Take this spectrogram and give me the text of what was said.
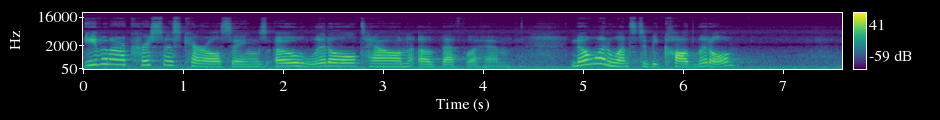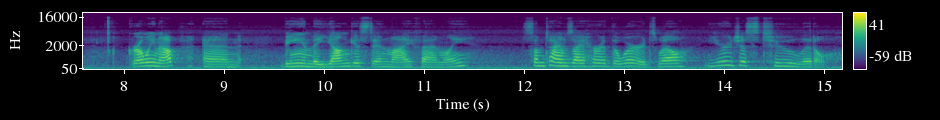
Even our Christmas carol sings, O little town of Bethlehem. No one wants to be called little. Growing up and being the youngest in my family, sometimes I heard the words, Well, you're just too little.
